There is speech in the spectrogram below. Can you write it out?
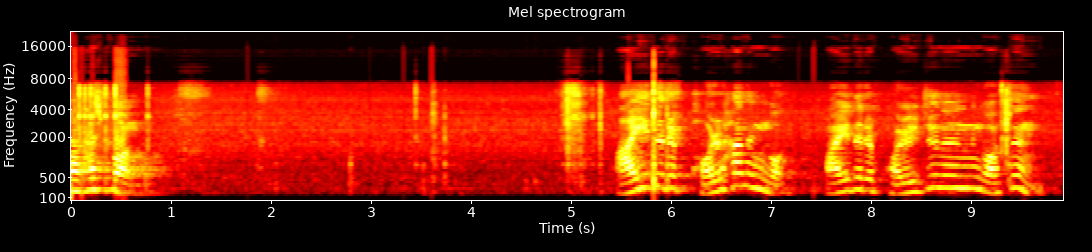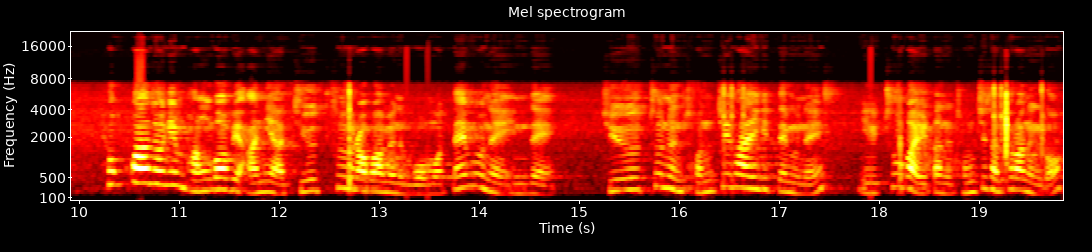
자, 40번. 아이들을 벌하는 것, 아이들을 벌 주는 것은 효과적인 방법이 아니야. due to라고 하면은 뭐뭐 때문에인데 due to는 전치사이기 때문에 이 to가 일단은 전치사 to라는 거.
